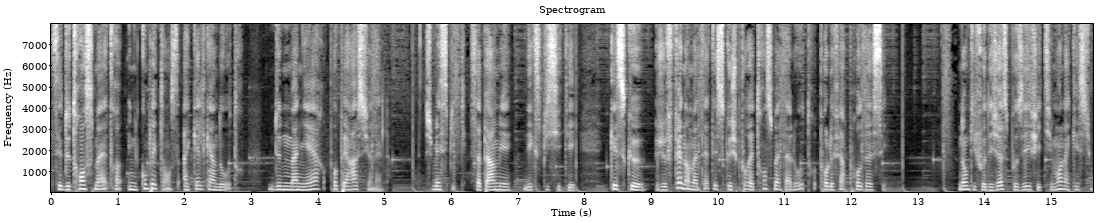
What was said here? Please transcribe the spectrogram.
c'est de transmettre une compétence à quelqu'un d'autre d'une manière opérationnelle. Je m'explique, ça permet d'expliciter qu'est-ce que je fais dans ma tête et ce que je pourrais transmettre à l'autre pour le faire progresser. Donc il faut déjà se poser effectivement la question.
